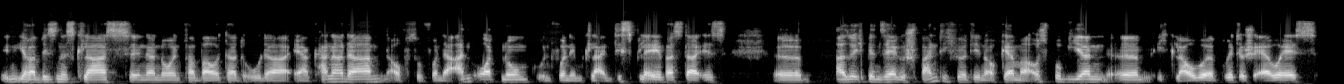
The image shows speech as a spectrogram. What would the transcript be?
in ihrer Business Class in der neuen verbaut hat oder Air Canada, auch so von der Anordnung und von dem kleinen Display, was da ist. Äh, also ich bin sehr gespannt. Ich würde ihn auch gerne mal ausprobieren. Ähm, ich glaube, British Airways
